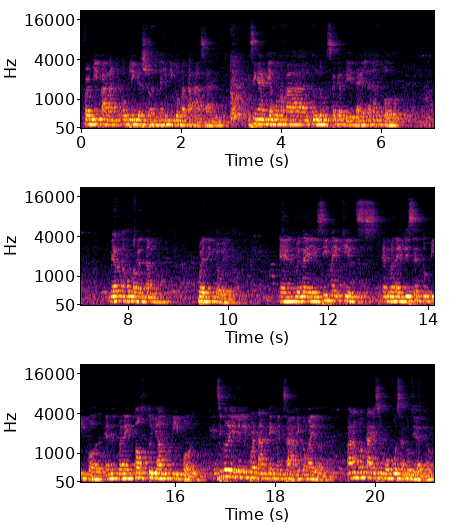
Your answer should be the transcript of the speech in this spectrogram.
for me parang obligasyon na hindi ko matakasan. Kasi nga hindi ako makatulog sa gabi dahil alam ko meron akong magandang pwedeng gawin. And when I see my kids, and when I listen to people, and when I talk to young people, and siguro yun yung importanteng mensahe ko ngayon, parang huwag tayo sumuko sa gobyerno.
